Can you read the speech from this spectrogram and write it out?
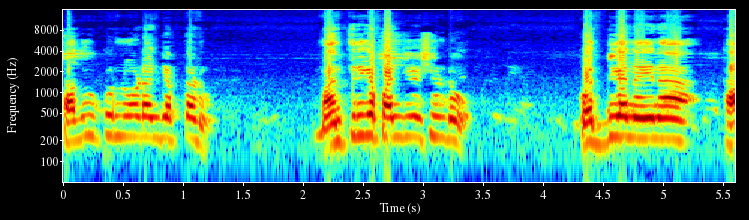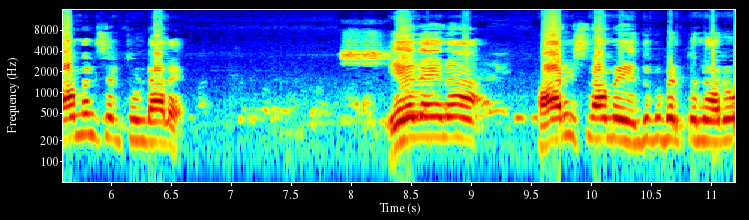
చదువుకున్నోడని చెప్తాడు. మంత్రిగా పనిచేసిండు. కొద్దిగానైనా కామన్ సెన్స్ ఉండాలి. ఏదైనా పారిశ్రామ ఎందుకు పెడుతున్నారు?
